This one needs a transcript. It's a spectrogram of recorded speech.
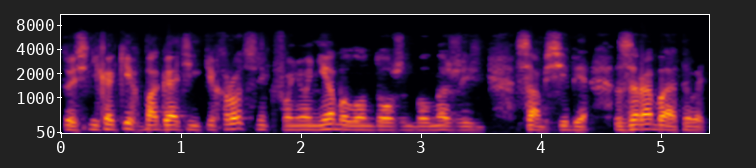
То есть никаких богатеньких родственников у него не было, он должен был на жизнь сам себе зарабатывать.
